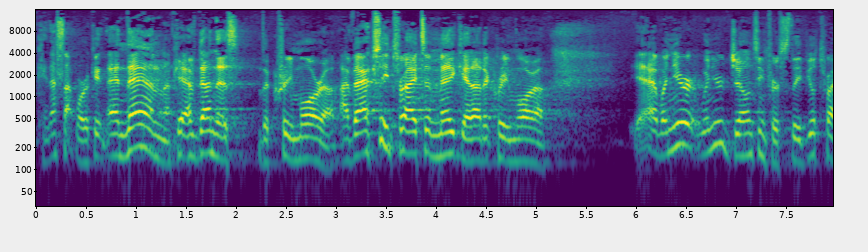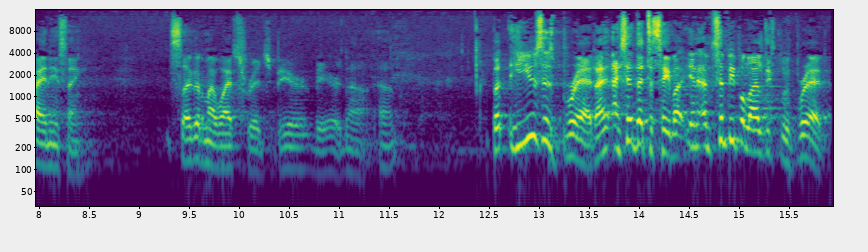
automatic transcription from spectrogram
okay, that's not working. And then, okay, I've done this, the cremora. I've actually tried to make it out of cremora. Yeah, when you're, when you're jonesing for sleep, you'll try anything. So I go to my wife's fridge, beer, beer, no. Um, but he uses bread. I, I said that to say about, you know, some people like this with bread.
